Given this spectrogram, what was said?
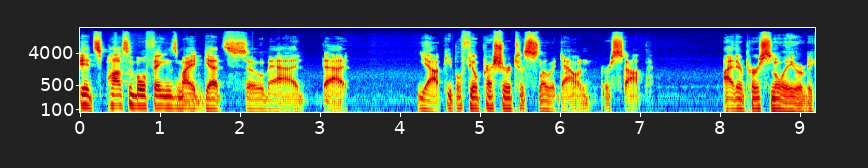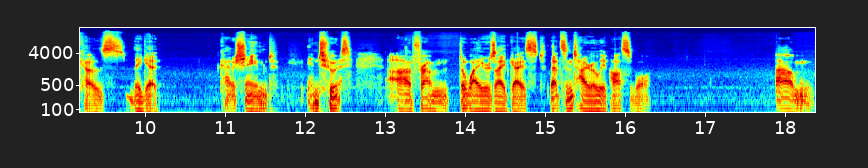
It's possible things might get so bad that yeah, people feel pressure to slow it down or stop, either personally or because they get kind of shamed into it uh, from the wider zeitgeist. That's entirely possible. Um,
